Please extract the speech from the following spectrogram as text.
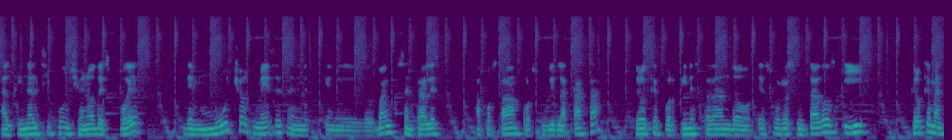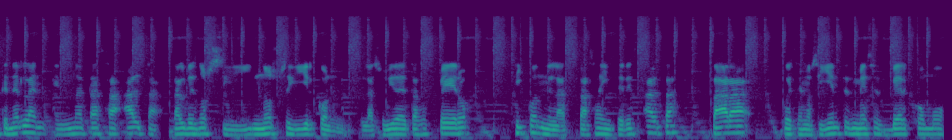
al final sí funcionó después de muchos meses en los que los bancos centrales apostaban por subir la tasa. Creo que por fin está dando esos resultados y creo que mantenerla en, una tasa alta, tal vez no, si, no seguir con la subida de tasas, pero sí con la tasa de interés alta para pues en los siguientes meses ver cómo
